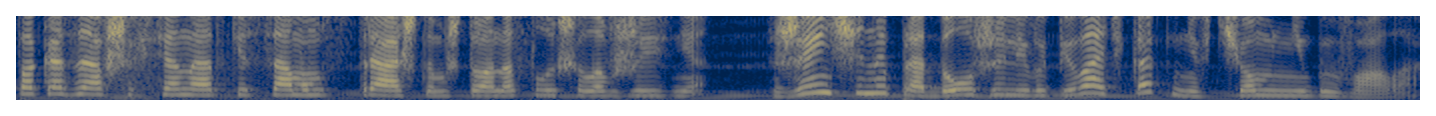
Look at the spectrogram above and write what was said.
показавшихся Натке самым страшным, что она слышала в жизни, женщины продолжили выпивать, как ни в чем не бывало.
